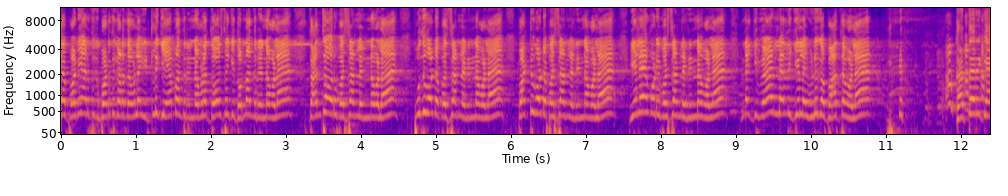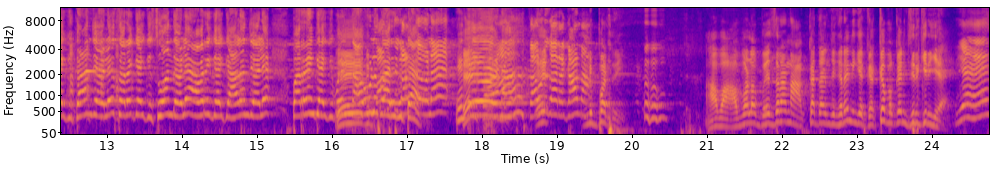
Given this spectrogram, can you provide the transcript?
ஏன் பணியாரத்துக்கு படுத்து கிடந்தவள இட்லிக்கு ஏமாந்து நின்னவள தோசைக்கு தொண்ணாந்து நின்னவள தஞ்சாவூர் பஸ் ஸ்டாண்ட்ல நின்னவள புதுக்கோட்டை பஸ் ஸ்டாண்ட்ல நின்னவள பட்டுக்கோட்டை பஸ் ஸ்டாண்ட்ல நின்னவள இளையகுடி பஸ் ஸ்டாண்ட்ல நின்னவள இன்னைக்கு வேன்ல இருந்து கீழே விழுக பார்த்தவள கத்தரிக்காய்க்கு காஞ்ச வேலை சொரைக்காய்க்கு சோந்த வேலை அவரைக்காய்க்கு அலைஞ்ச வேலை பறவைக்காய்க்கு போய் பார்த்தவள. எங்க காணா? கவுளுக்கார. நிப்பாட்டி அவ அவ்வளவு பேசுறா நான் அக்கா தஞ்சுக்கிறேன் நீங்க கெக்க பக்கன்னு சிரிக்கிறீங்க. ஏன்?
